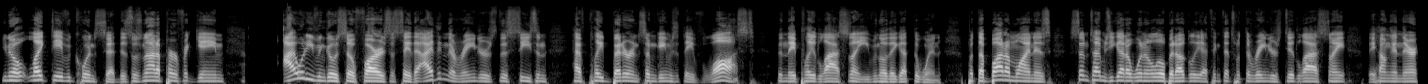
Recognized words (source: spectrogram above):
you know, like David Quinn said, this was not a perfect game. I would even go so far as to say that I think the Rangers this season have played better in some games that they've lost than they played last night, even though they got the win. But the bottom line is sometimes you got to win a little bit ugly. I think that's what the Rangers did last night. They hung in there.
